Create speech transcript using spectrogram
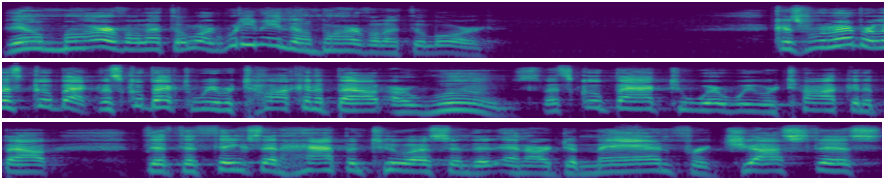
They'll marvel at the Lord. What do you mean they'll marvel at the Lord? Because remember, let's go back. Let's go back to where we were talking about our wounds. Let's go back to where we were talking about the, the things that happened to us and, the, and our demand for justice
